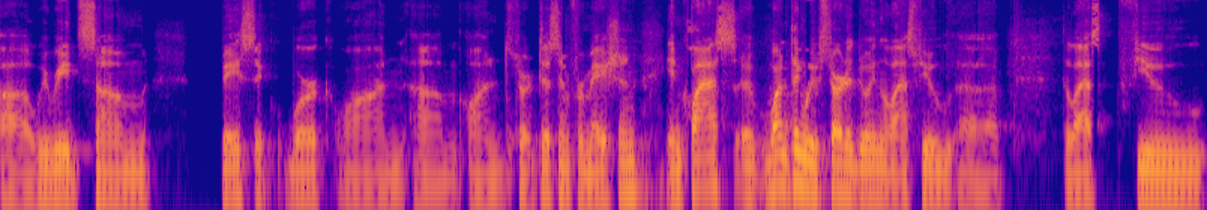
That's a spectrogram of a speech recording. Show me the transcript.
uh, we read some basic work on um, on sort of disinformation in class. Uh, one thing we've started doing the last few uh, the last few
